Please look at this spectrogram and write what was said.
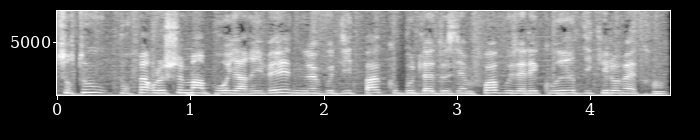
surtout, pour faire le chemin pour y arriver, ne vous dites pas qu'au bout de la deuxième fois, vous allez courir 10 km. Hein.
